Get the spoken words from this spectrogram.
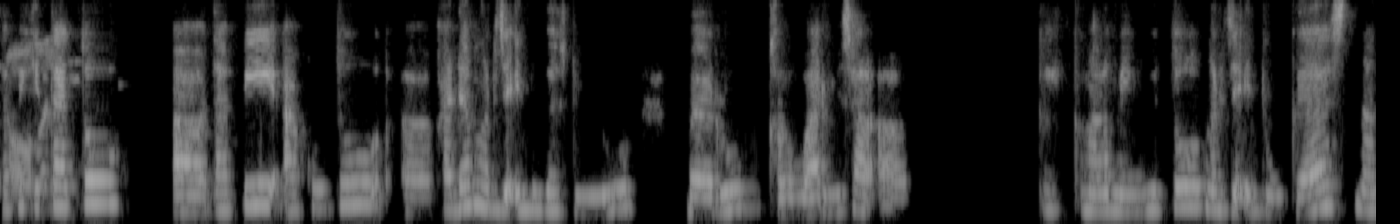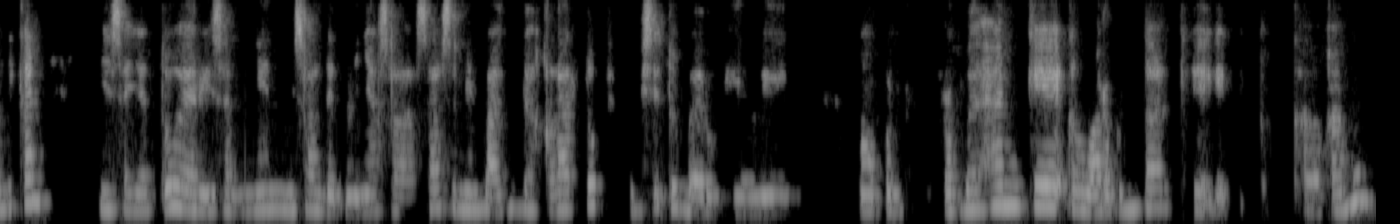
Tapi Oh, kita tuh eh, tapi aku tuh eh, kadang ngerjain tugas dulu baru keluar. Misal eh, ke malam minggu itu ngerjain tugas nanti kan biasanya tuh hari Senin misal deadline-nya Selasa Senin pagi udah kelar tuh habis itu baru healing. Maupun rebahan kek keluar bentar kayak kayak gitu. Kalau kamu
